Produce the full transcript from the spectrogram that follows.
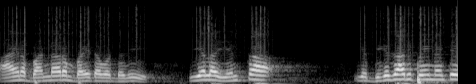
ఆయన బండారం బయటపడ్డది. ఇలా ఎంత ఇక దిగజారిపోయిందంటే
